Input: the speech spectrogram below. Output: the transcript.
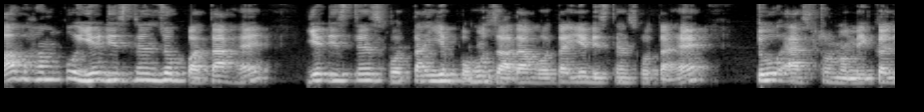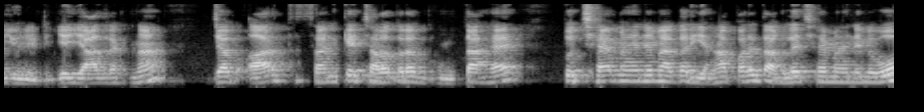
अब हमको ये डिस्टेंस जो पता है ये डिस्टेंस होता है ये बहुत ज़्यादा होता है ये डिस्टेंस होता है टू एस्ट्रोनॉमिकल यूनिट ये याद रखना जब अर्थ सन के चारों तरफ़ घूमता है तो छह महीने में अगर यहाँ पर है तो अगले छह महीने में वो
